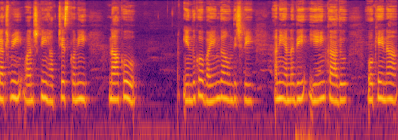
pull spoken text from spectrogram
లక్ష్మి వంశ్ని హక్ చేసుకొని నాకు ఎందుకో భయంగా ఉంది శ్రీ అని అన్నది. ఏం కాదు. ఓకేనా?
